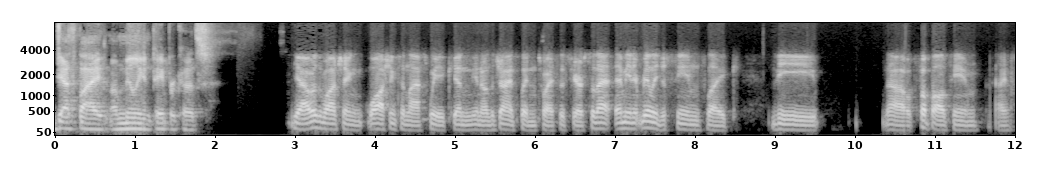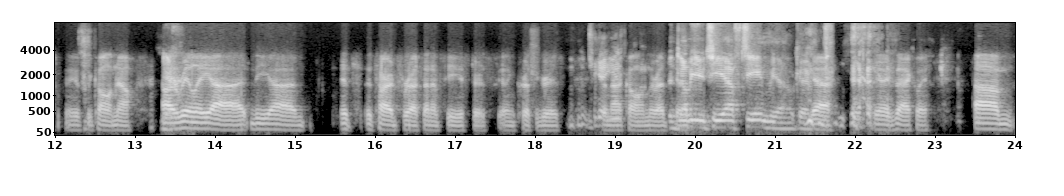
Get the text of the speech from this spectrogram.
death by a million paper cuts. Yeah, I was watching Washington last week, and you know the Giants played them twice this year. So that I mean, it really just seems like the uh, football team, I as we call them now, Yeah. are really uh, the. Uh, it's it's hard for us NFC Easters. and Chris agrees To to not used- call them the The WTF team, yeah, okay, Yeah, yeah, exactly. Um,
